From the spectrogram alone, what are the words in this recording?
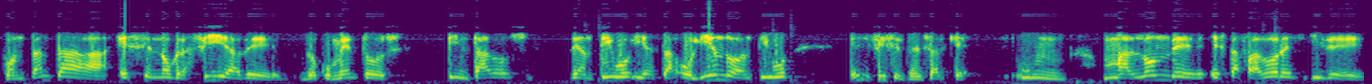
con tanta escenografía de documentos pintados de antiguo y hasta oliendo antiguo, es difícil pensar que un malón de estafadores y de,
